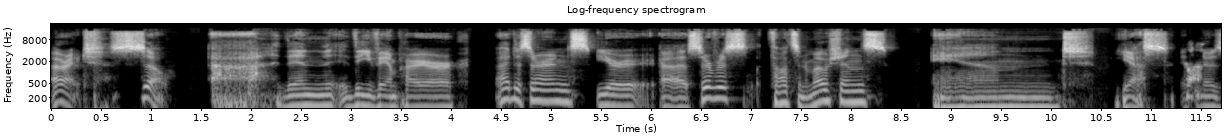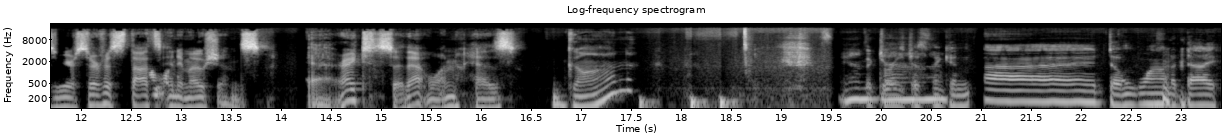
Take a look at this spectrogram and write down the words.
all right. So uh, then the vampire uh, discerns your uh, service thoughts and emotions, and yes, it knows your service thoughts and emotions. All right. So that one has gone. And, Victoria's just uh, thinking, I don't want to die.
